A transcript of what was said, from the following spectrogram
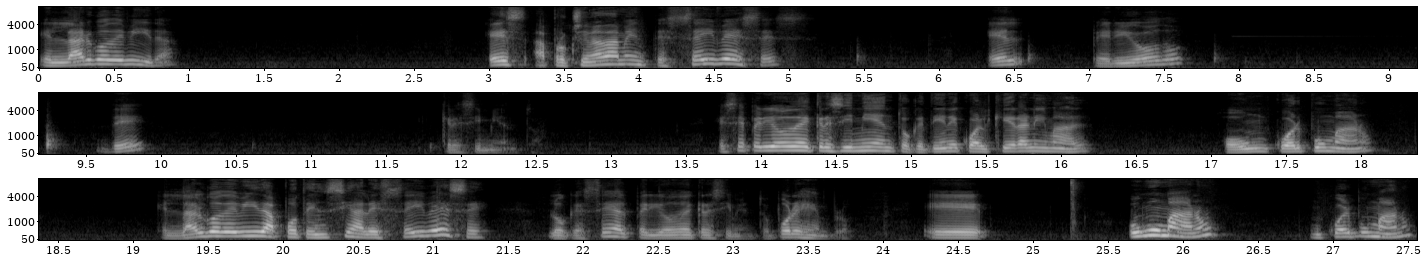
el largo de vida es aproximadamente seis veces el periodo de crecimiento. Ese periodo de crecimiento que tiene cualquier animal o un cuerpo humano, el largo de vida potencial es seis veces lo que sea el periodo de crecimiento. Por ejemplo, eh, un humano, un cuerpo humano,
